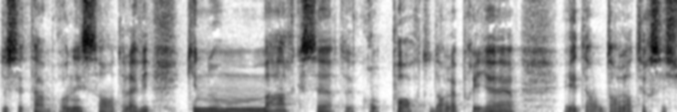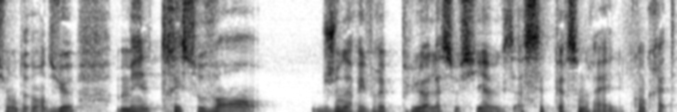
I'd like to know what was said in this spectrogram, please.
de cette âme renaissante à la vie qui nous marque certes, qu'on porte dans la prière et dans, dans l'intercession devant Dieu, mais très souvent je n'arriverai plus à l'associer avec à cette personne réelle, concrète,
